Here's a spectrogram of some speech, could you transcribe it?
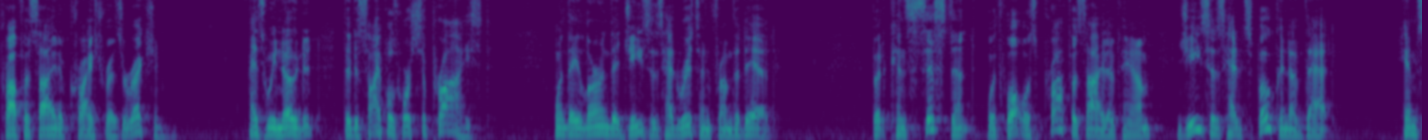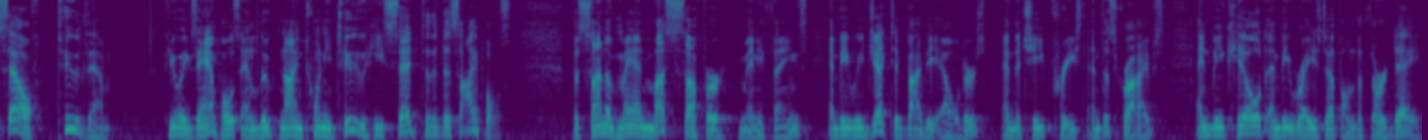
prophesied of Christ's resurrection. As we noted, the disciples were surprised when they learned that Jesus had risen from the dead. But consistent with what was prophesied of him, Jesus had spoken of that himself to them. A few examples in Luke 9:22, he said to the disciples, the Son of Man must suffer many things and be rejected by the elders and the chief priests and the scribes and be killed and be raised up on the third day.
